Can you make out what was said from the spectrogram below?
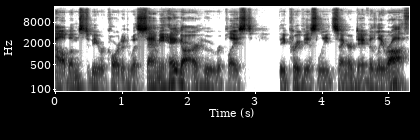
albums to be recorded with Sammy Hagar, who replaced the previous lead singer, David Lee Roth.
